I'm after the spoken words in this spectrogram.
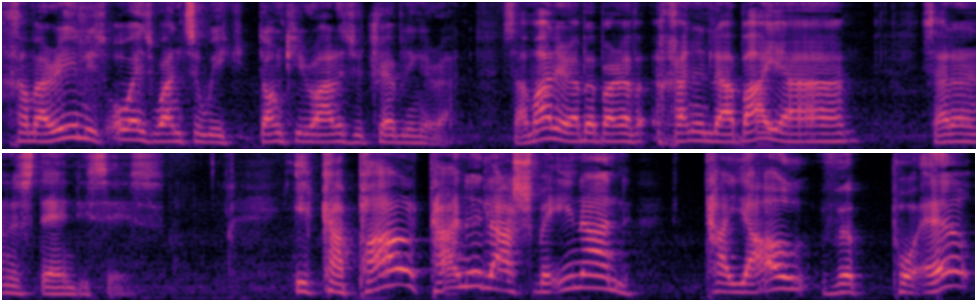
Chamarim is always once a week. Donkey riders are traveling around. So Rabbi Labaya. I don't understand. He says, "Ikapal tane lashmeinan tayal v'poel."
